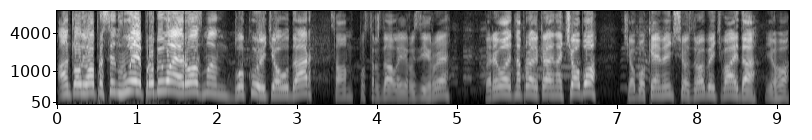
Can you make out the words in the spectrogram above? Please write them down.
Антал його пресингує, пробиває Розман, блокують його удар. Сам постраждалий розігрує. Переводить на правий край на Чобо. Чобо Кемінь, що зробить Вайда. Його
